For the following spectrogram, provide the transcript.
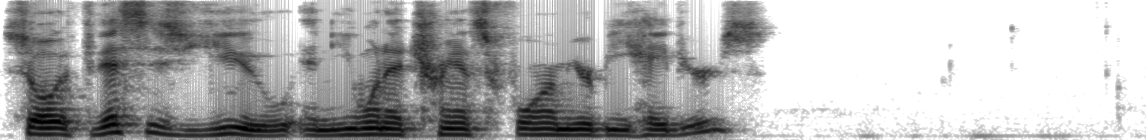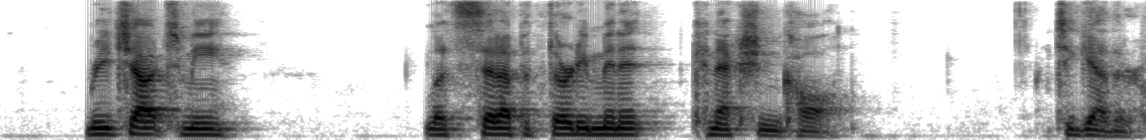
So if this is you and you want to transform your behaviors, reach out to me. Let's set up a 30 minute connection call together.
